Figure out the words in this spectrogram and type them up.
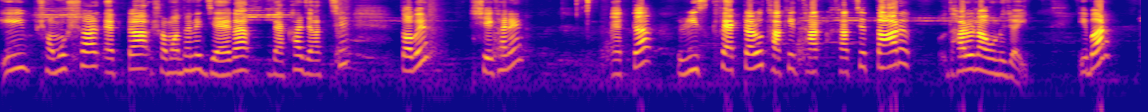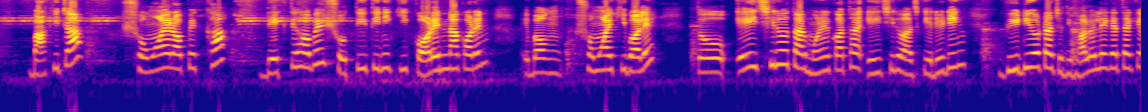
এই সমস্যার একটা সমাধানের জায়গা দেখা যাচ্ছে। তবে সেখানে একটা রিস্ক ফ্যাক্টরও থাকে থাকছে তার ধারণা অনুযায়ী। এবার বাকিটা সময়ের অপেক্ষা, দেখতে হবে সত্যি তিনি কি করেন না করেন এবং সময় কি বলে। তো এই ছিল তার মনের কথা, এই ছিল আজকে রিডিং ভিডিওটা যদি ভালো লেগে থাকে,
